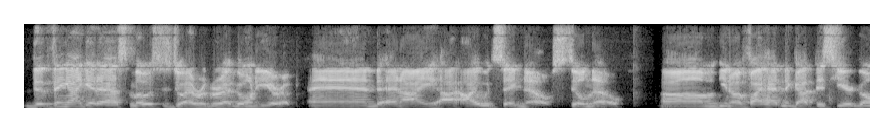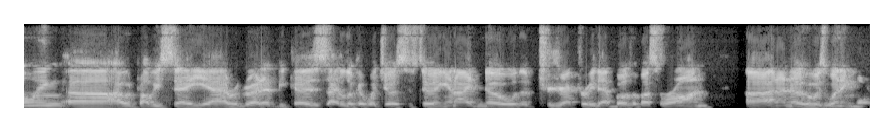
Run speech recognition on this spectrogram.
the thing I get asked most is, do I regret going to Europe? And and I I, I would say no, still no. Um, you know, if I hadn't got this year going, uh, I would probably say, yeah, I regret it because I look at what Josef's doing and I know the trajectory that both of us are on, uh, and I know who was winning more,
